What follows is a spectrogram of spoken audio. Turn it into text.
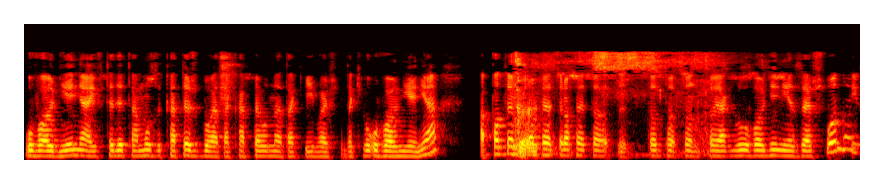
uwolnienia i wtedy ta muzyka też była taka pełna takiej właśnie, takiego uwolnienia, a potem tak. trochę, trochę to, to, to, to, to jakby uwolnienie zeszło, no i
